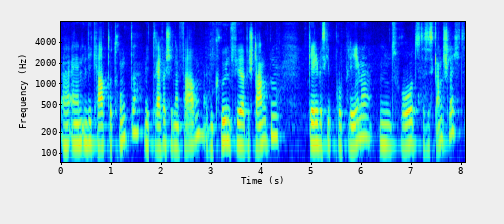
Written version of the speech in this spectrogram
äh, einen Indikator drunter mit drei verschiedenen Farben. Also grün für bestanden, gelb es gibt Probleme und rot, das ist ganz schlecht.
